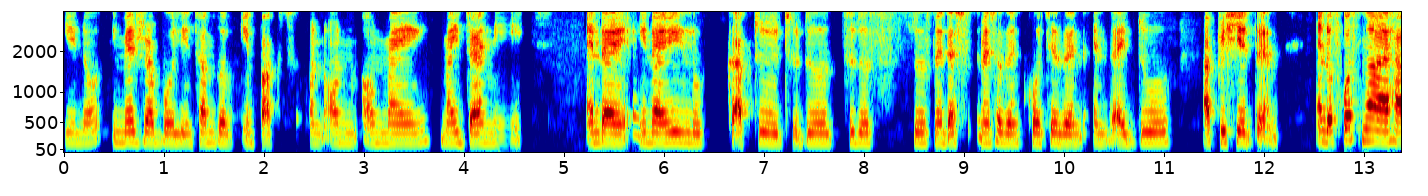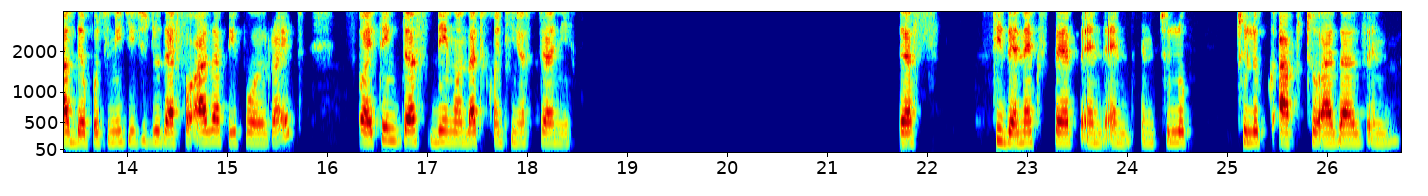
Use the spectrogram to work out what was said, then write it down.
you know immeasurable in terms of impact on on on my my journey. And i you know i really look up to to do to those to those mentors, mentors and coaches and and i do appreciate them. And of course now i have the opportunity to do that for other people right? So i think just being on that continuous journey just see the next step and and and to look to look up to others and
